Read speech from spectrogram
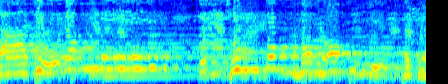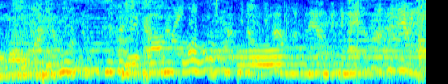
ตาผิวดำดี กุดชุ่มตุ้มหอมน้องพี่ถ้าเจริญที่นี้มีความสมพี่น้บูองรณ์แล้วเป็นยังไงเนาะที่เรียกว่า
